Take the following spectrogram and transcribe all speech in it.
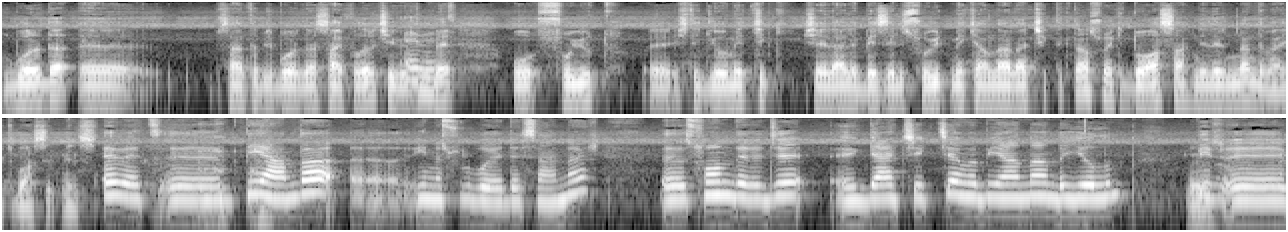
Bu arada e, sen tabii bu arada sayfaları çevirdin Evet. ve o soyut e, işte geometrik şeylerle bezeli soyut mekanlardan çıktıktan sonraki doğa sahnelerinden de belki bahsetmelisin. Evet, e, bir yanda e, yine sulu boya desenler e, son derece e, gerçekçi ama bir yandan da yalın bir e,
